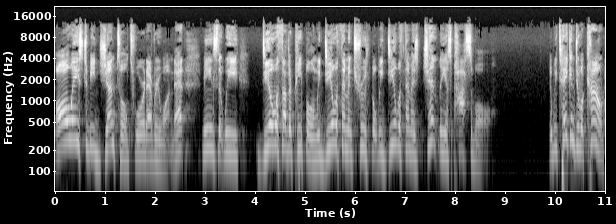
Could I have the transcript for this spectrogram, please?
always to be gentle toward everyone. That means that we deal with other people and we deal with them in truth, but we deal with them as gently as possible. That we take into account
